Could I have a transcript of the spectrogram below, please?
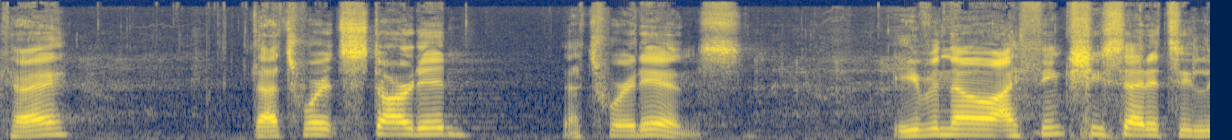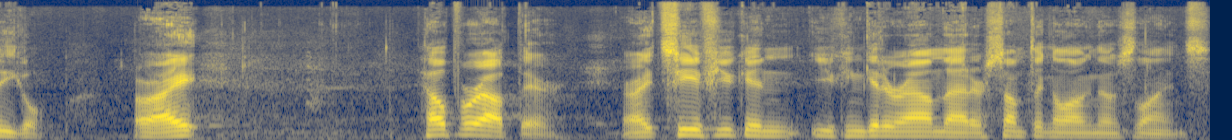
Okay? That's where it started, that's where it ends. Even though I think she said it's illegal. All right? Help her out there. All right? See if you can you can get around that or something along those lines.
